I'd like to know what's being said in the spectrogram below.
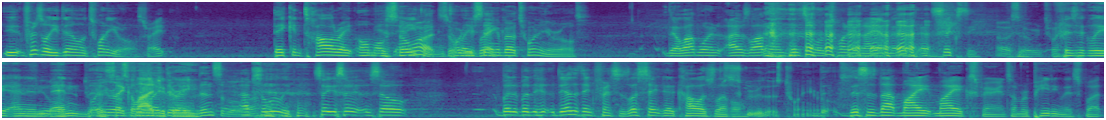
First of all, you're dealing with 20 year olds, right? They can tolerate Yeah, almost so anything. What? So what are they you saying about 20 year olds? They're a lot more. I was a lot more invincible at 20 than I am at, at 60. Oh, so 20, Physically and and psychologically. they're invincible. huh? Absolutely. so you so so, but but the the other thing, for instance, let's say at college level. Screw those 20 year olds. this is not my my experience. I'm repeating this, but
